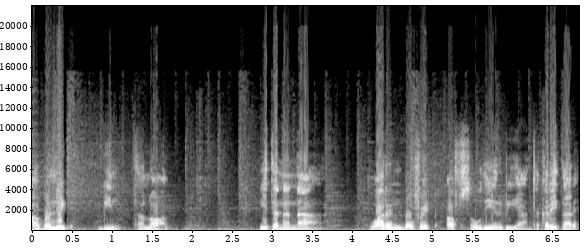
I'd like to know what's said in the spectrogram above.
ಅಬಲಿಡ್ ಬಿನ್ ತಲಾಲ್. ಈತನನ್ನು Warren Buffett of Saudi Arabia ಅಂತ ಕರೀತಾರೆ.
